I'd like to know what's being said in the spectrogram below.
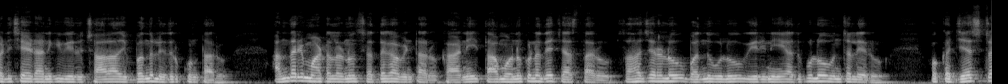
పనిచేయడానికి వీరు చాలా ఇబ్బందులు ఎదుర్కొంటారు. అందరి మాటలను శ్రద్ధగా వింటారు కానీ తాము అనుకున్నదే చేస్తారు. సహచరులు బంధువులు వీరిని అదుపులో ఉంచలేరు. ఒక జ్యేష్ఠ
